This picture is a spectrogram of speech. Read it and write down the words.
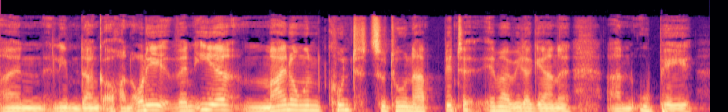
einen lieben Dank auch an Olli. Wenn ihr Meinungen kund zu tun habt, bitte immer wieder gerne an up.mux.tv.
